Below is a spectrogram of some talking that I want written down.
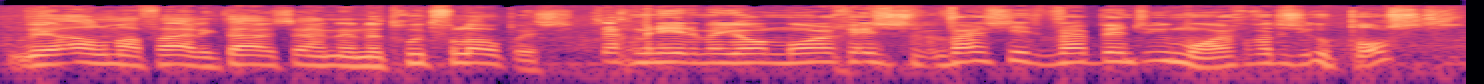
weer allemaal veilig thuis zijn en het goed verlopen is. Zeg meneer de Major, morgen is, waar, zit, waar bent u morgen? Wat is uw post?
